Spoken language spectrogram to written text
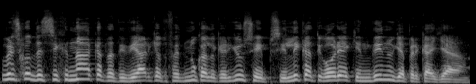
βρίσκονται συχνά κατά τη διάρκεια του φετινού καλοκαιριού σε υψηλή κατηγορία κινδύνου για πυρκαγιά.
